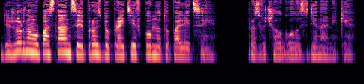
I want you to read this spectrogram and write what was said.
«Дежурному по станции просьба пройти в комнату полиции», — прозвучал голос в динамике.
